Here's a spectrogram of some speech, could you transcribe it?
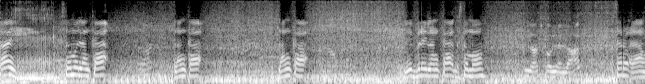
Tay, gusto mo langka? Langka? Langka? Libre langka, gusto mo? Lahat ko yan lahat. Saro lang.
